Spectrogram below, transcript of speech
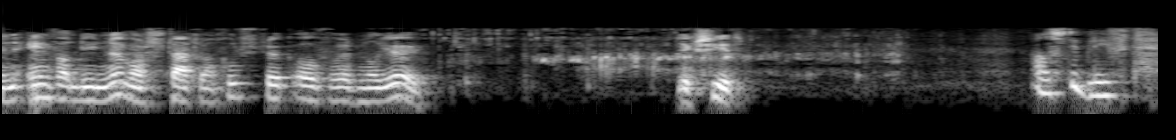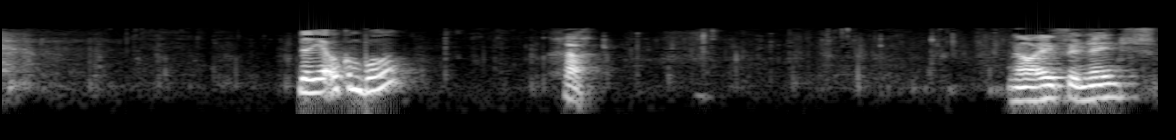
In een van die nummers staat een goed stuk over het milieu. Ik zie het. Alsjeblieft. Wil jij ook een borrel? Graag. Nou heeft ineens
